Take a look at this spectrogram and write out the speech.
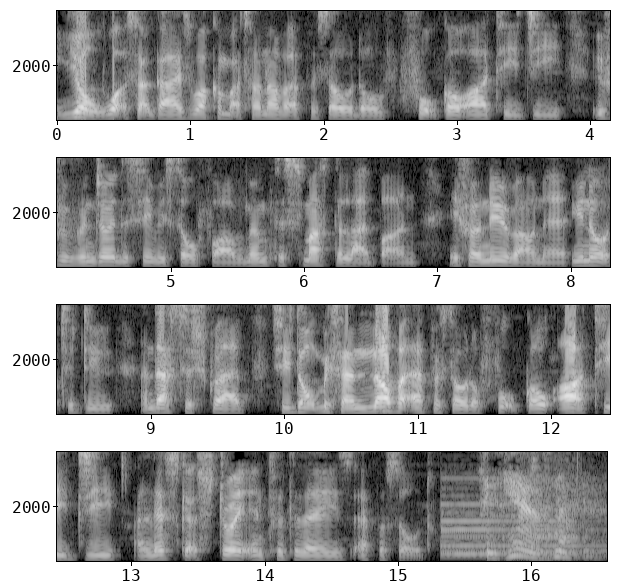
Yo, what's up guys? Welcome back to another episode of FUTGOAT RTG. If you've enjoyed the series so far, remember to smash the like button. If you're new around there, you know what to do, and that's subscribe so you don't miss another episode of FUTGOAT RTG. And let's get straight into today's episode. She's here nothing.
